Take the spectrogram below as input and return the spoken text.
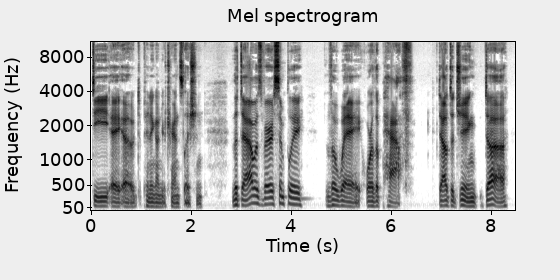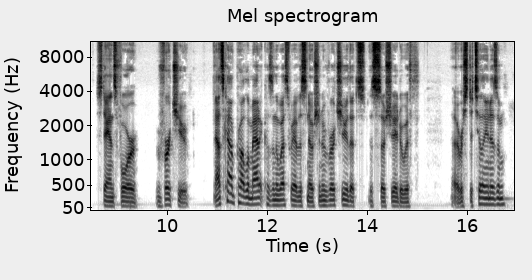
D A O, depending on your translation. The Tao is very simply the way or the path. Tao Te Ching, Da stands for virtue. Now it's kind of problematic because in the West we have this notion of virtue that's associated with Aristotelianism.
